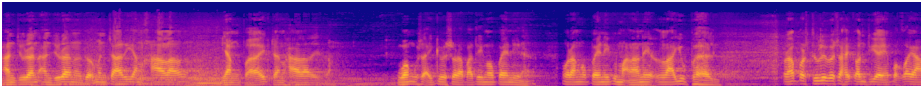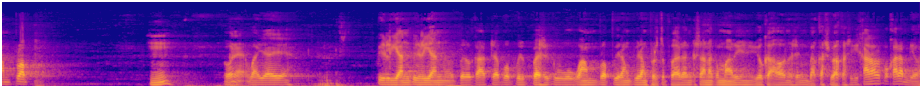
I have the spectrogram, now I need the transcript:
Anjuran-anjuran untuk mencari yang halal yang baik dan halal itu. Wong saiki wis ora pati ngopeni nah. orang ngopeni iku maknane layu bali. Ora peduli wis kon dia pokoke amplop Hmm. Oh nek wayahe pilihan-pilihan pilkada apa pilpres iku amplop pirang-pirang bertebaran ke sana kemari ya gak ono sing bakas-bakas iki halal apa haram ya.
